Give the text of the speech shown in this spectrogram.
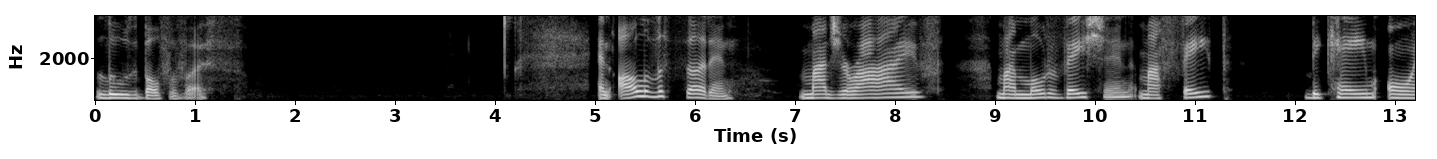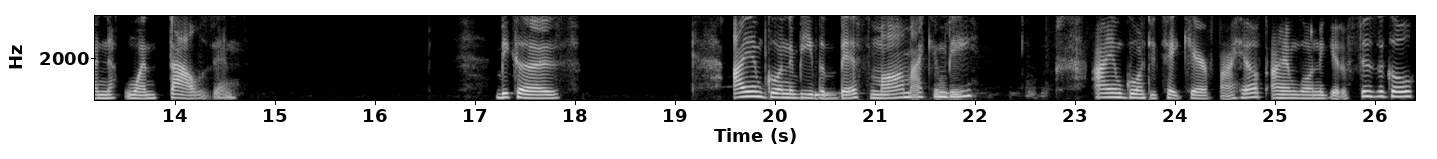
lose both of us. And all of a sudden, my drive, my motivation, my faith became on 1000 because I am going to be the best mom I can be. I am going to take care of my health. I am going to get a physical.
